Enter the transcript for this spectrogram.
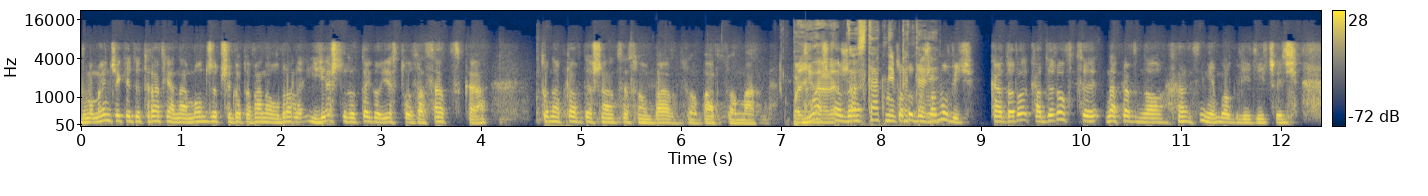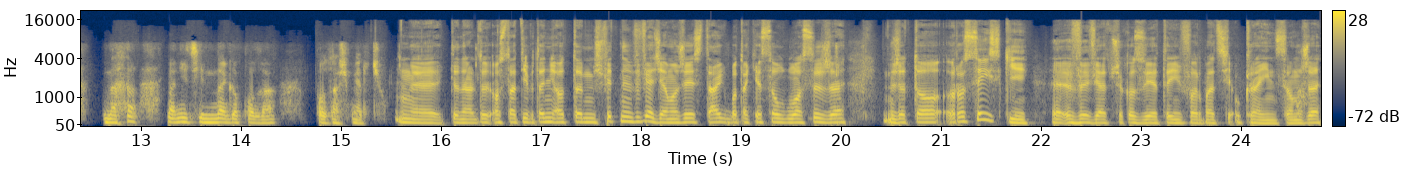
w momencie, kiedy trafia na mądrze przygotowaną obronę i jeszcze do tego jest to zasadzka, to naprawdę szanse są bardzo, bardzo marne. Panie Zwłaszcza, że Ostatnie co tu dużo mówić, kadrowcy na pewno nie mogli liczyć na, na nic innego poza poza śmiercią. E, general, to ostatnie pytanie o tym świetnym wywiadzie. A może jest tak, bo takie są głosy, że, że to rosyjski e, wywiad przekazuje te informacje Ukraińcom, że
